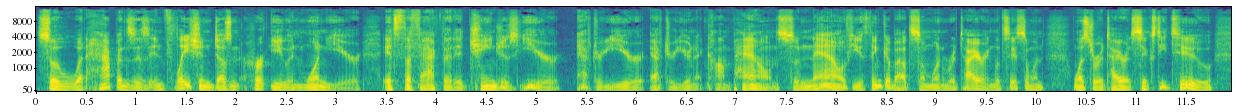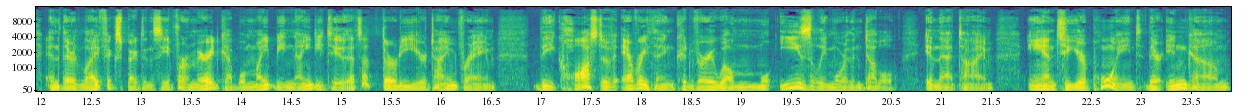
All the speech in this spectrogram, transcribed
So what happens is inflation doesn't hurt you in one year. It's the fact that it changes year after year after year and it compounds. So now if you think about someone retiring, let's say someone wants to retire at 62 and their life expectancy for a married couple might be 92. That's a 30 year time frame the cost of everything could very well easily more than double in that time. And to your point, their income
